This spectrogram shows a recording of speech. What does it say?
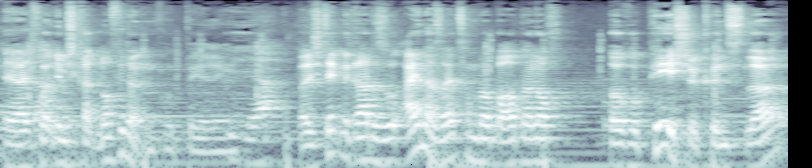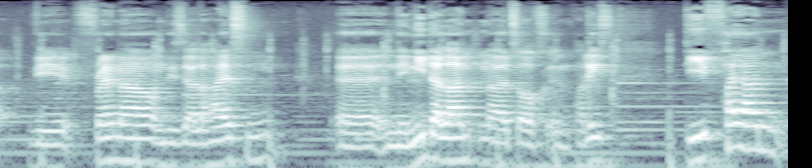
gehen. Ja, ich wollte nämlich gerade noch wieder einen Punkt bringen. Ja. Weil ich denke mir gerade so, einerseits haben wir aber auch noch europäische Künstler, wie Frenner und wie sie alle heißen, äh, in den Niederlanden als auch in Paris, die feiern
